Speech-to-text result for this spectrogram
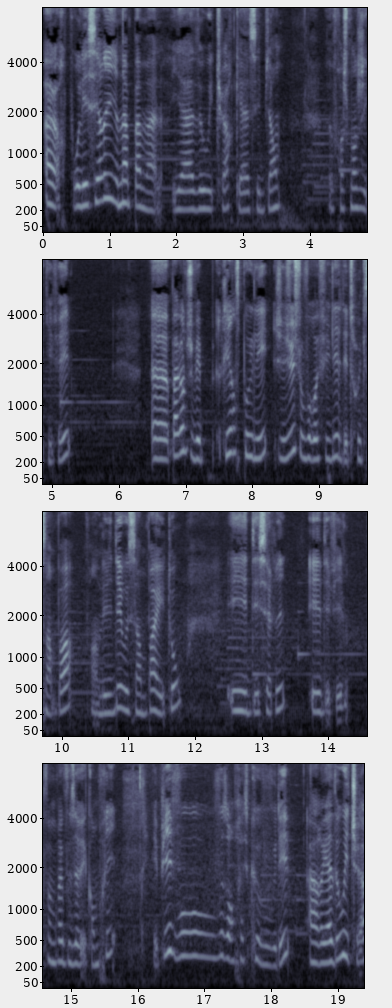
alors pour les séries, il y en a pas mal. Il y a The Witcher qui est assez bien. Euh, franchement j'ai kiffé. Euh, par contre je vais rien spoiler. Je vais juste vous refiler des trucs sympas. Des vidéos sympas et tout. Et des séries et des films. Enfin bref vous avez compris. Et puis vous, vous en ferez ce que vous voulez. Alors il y a The Witcher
